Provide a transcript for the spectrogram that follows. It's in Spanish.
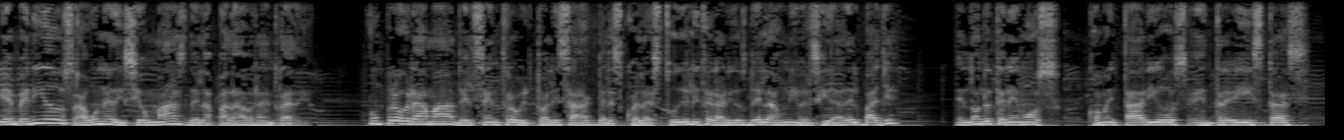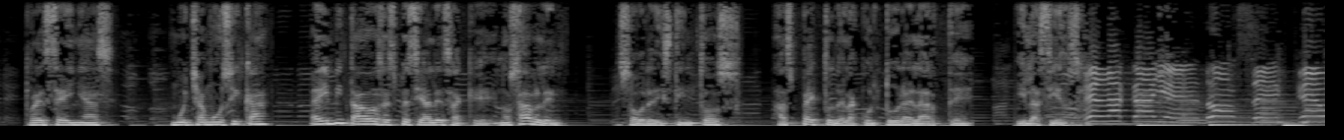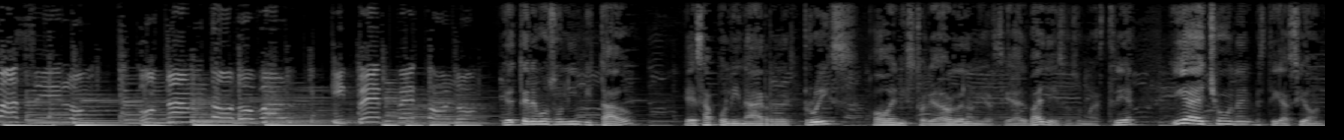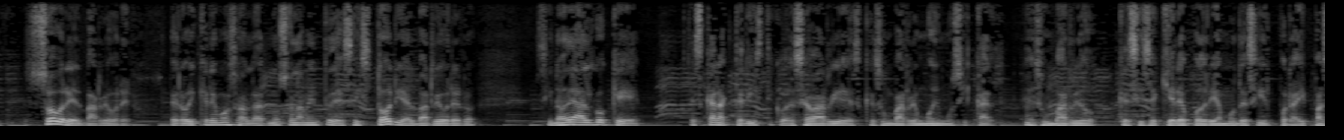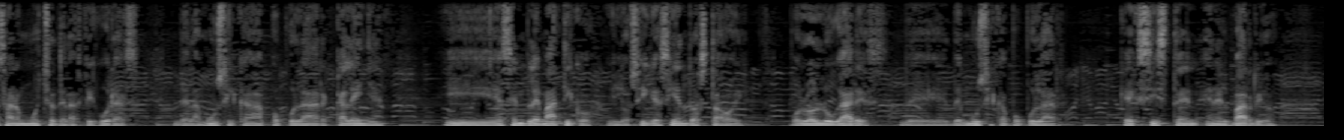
Bienvenidos a una edición más de La Palabra en Radio, un programa del Centro Virtual Isaac de la Escuela de Estudios Literarios de la Universidad del Valle, en donde tenemos comentarios, entrevistas, reseñas, mucha música e invitados especiales a que nos hablen sobre distintos aspectos de la cultura, el arte y la ciencia. Y hoy tenemos un invitado, que es Apolinar Ruiz, joven historiador de la Universidad del Valle, hizo su maestría y ha hecho una investigación sobre el barrio obrero. Pero hoy queremos hablar no solamente de esa historia del barrio obrero, sino de algo que es característico de ese barrio y es que es un barrio muy musical. Es un barrio que si se quiere podríamos decir por ahí pasaron muchas de las figuras de la música popular caleña y es emblemático y lo sigue siendo hasta hoy por los lugares de, música popular que existen en el barrio,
